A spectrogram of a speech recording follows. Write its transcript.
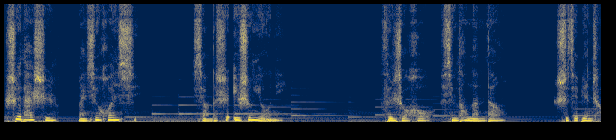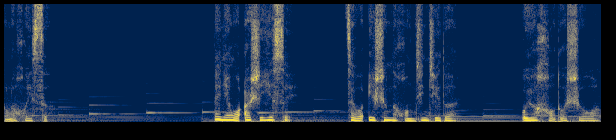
睡他时满心欢喜，想的是一生有你。分手后心痛难当，世界变成了灰色。那年我二十一岁。在我一生的黄金阶段，我有好多奢望。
